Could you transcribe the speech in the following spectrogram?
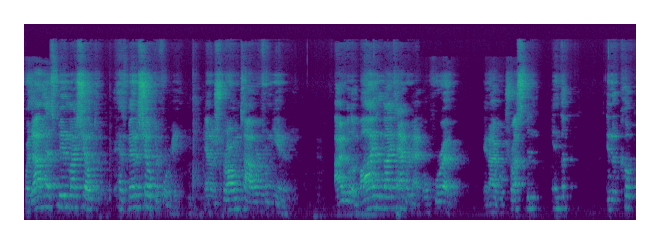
For thou hast been my shelter, has been a shelter for me, and a strong tower from the enemy. I will abide in thy tabernacle forever, and I will trust in, in the in the co-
